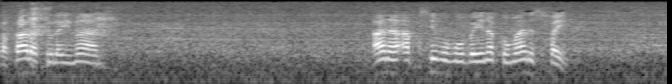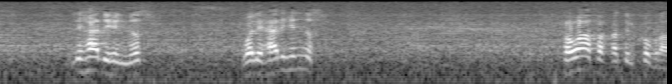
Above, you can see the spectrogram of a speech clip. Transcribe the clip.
فقال سليمان أنا أقسمه بينكما نصفين. لهذه النصف ولهذه النصف. فوافقت الكبرى.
